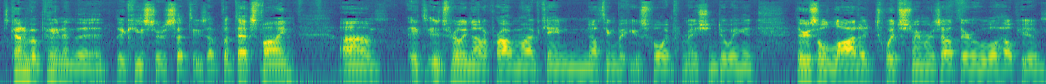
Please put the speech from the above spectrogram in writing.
it's kind of a pain in the the keister to set these up, but that's fine. Um, it's it's really not a problem. I've gained nothing but useful information doing it. There's a lot of Twitch streamers out there who will help you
